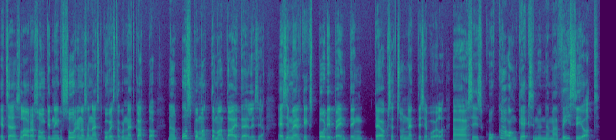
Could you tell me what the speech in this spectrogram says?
itse asiassa Laura sunkin niin kuin suurin osa näistä kuvista, kun näitä katsoo, ne on uskomattoman taiteellisia. Esimerkiksi bodypainting teokset sun nettisivuilla. Äh, siis kuka on keksinyt nämä visiot?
